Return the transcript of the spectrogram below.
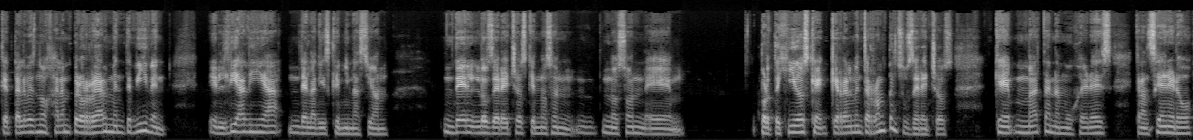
que, tal vez no jalan, pero realmente viven el día a día de la discriminación, de los derechos que no son, no son eh, protegidos, que, que realmente rompen sus derechos, que matan a mujeres transgénero,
